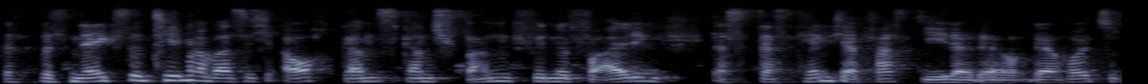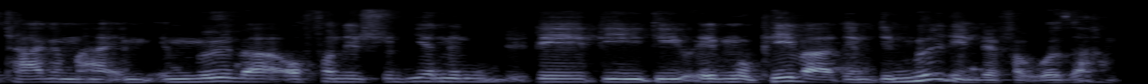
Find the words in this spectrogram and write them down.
das, das, nächste Thema, was ich auch ganz, ganz spannend finde, vor allen Dingen, das, das kennt ja fast jeder, der, der heutzutage mal im, im Müll war, auch von den Studierenden, die, die, die im OP war, den, den Müll, den wir verursachen.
